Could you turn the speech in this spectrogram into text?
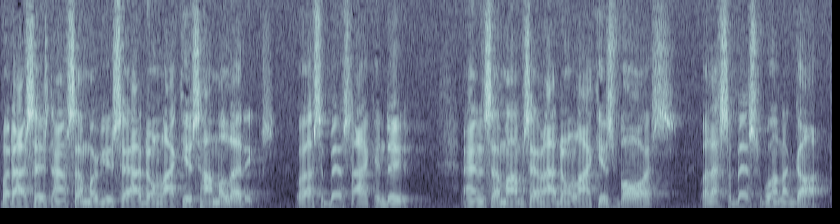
But I says, now, some of you say, I don't like his homiletics. Well, that's the best I can do. And some of them say, I don't like his voice. Well, that's the best one I got.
